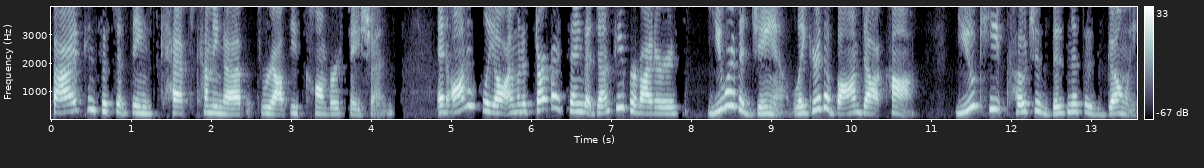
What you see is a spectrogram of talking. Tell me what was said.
five consistent things kept coming up throughout these conversations. And honestly, y'all, I'm going to start by saying that done for you providers, you are the jam. Like, you're the bomb.com. You keep coaches' businesses going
